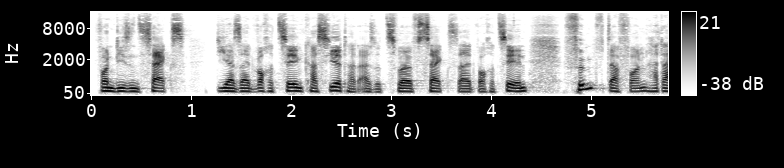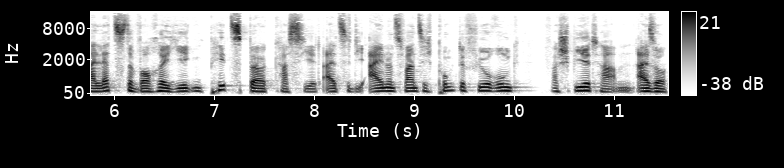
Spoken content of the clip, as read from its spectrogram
von diesen Sacks, die er seit Woche 10 kassiert hat, also zwölf Sacks seit Woche 10. Fünf davon hat er letzte Woche gegen Pittsburgh kassiert, als sie die 21-Punkte-Führung verspielt haben. Also,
